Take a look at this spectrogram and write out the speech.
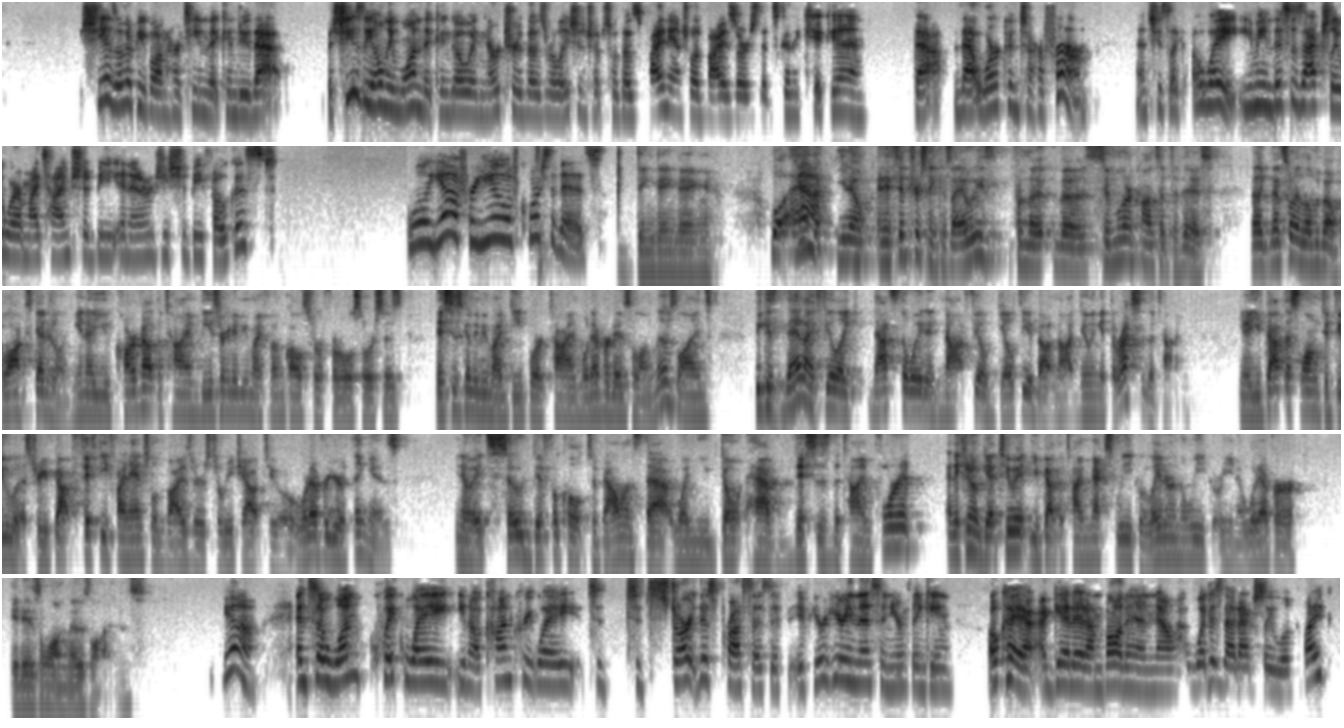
she has other people on her team that can do that but she's the only one that can go and nurture those relationships with those financial advisors that's going to kick in that that work into her firm and she's like oh wait you mean this is actually where my time should be and energy should be focused well yeah for you of course it is ding ding ding well, and yeah. you know, and it's interesting because I always, from the the similar concept to this, like that's what I love about block scheduling. You know, you carve out the time. These are going to be my phone calls to referral sources. This is going to be my deep work time, whatever it is along those lines. Because then I feel like that's the way to not feel guilty about not doing it the rest of the time. You know, you've got this long to do list, or you've got 50 financial advisors to reach out to, or whatever your thing is. you know, it's so difficult to balance that when you don't have this is the time for it. And if you don't get to it, you've got the time next week or later in the week or, you know, whatever it is along those lines. Yeah. And so one quick way, you know, a concrete way to to start this process, if if you're hearing this and you're thinking, okay, I, I get it, I'm bought in. Now, what does that actually look like?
